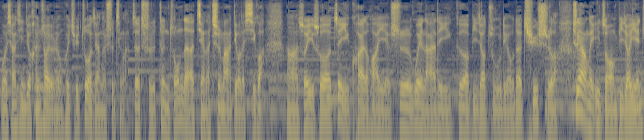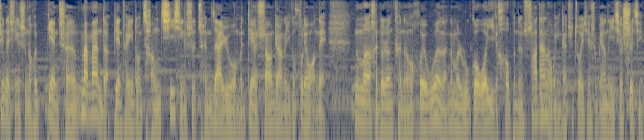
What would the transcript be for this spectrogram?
我相信就很少有人会去做这样的事情了。这是正宗的捡了芝麻丢了西瓜，啊，所以说这一块的话也是未来的一个比较主流的趋势了。这样的一种比较严峻的形式呢，会变成慢慢的变成一种长期形式，存在于我们电商这样的一个互联网内。那么很多人可能会问了，那么如果我以后不能刷单了，我应该去做一些什么样的一些事情？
